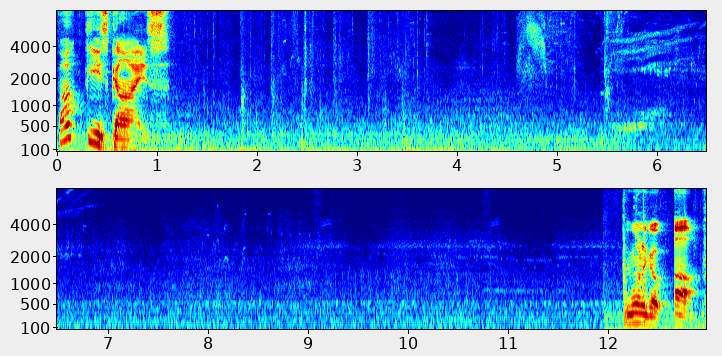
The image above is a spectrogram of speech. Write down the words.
Fuck these guys. We want to go up.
